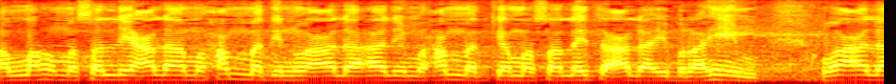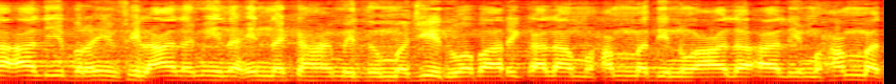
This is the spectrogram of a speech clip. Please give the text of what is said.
اللهم صل على محمد وعلى آل محمد كما صليت على إبراهيم وعلى آل إبراهيم في العالمين إنك حميد مجيد وبارك على محمد وعلى آل محمد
